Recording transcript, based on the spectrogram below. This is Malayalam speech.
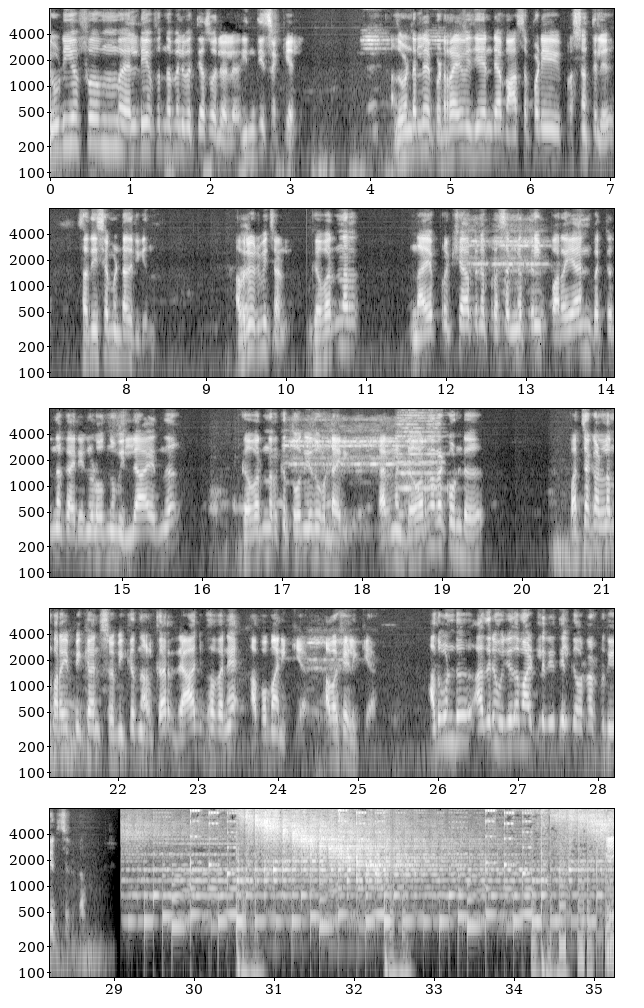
യു ഡി എഫും എൽ ഡി എഫും തമ്മിൽ വ്യത്യാസമില്ലല്ലോ ഇന്ത്യ സഖ്യല്ലേ. അതുകൊണ്ടല്ലേ പിണറായി വിജയന്റെ മാസപ്പടി പ്രശ്നത്തിൽ സതീശൻ മിണ്ടാതിരിക്കുന്നത്. അവരൊരുമിച്ചാണ് ഗവർണർ നയപ്രഖ്യാപന പ്രസംഗത്തിൽ പറയാൻ പറ്റുന്ന കാര്യങ്ങളൊന്നുമില്ല എന്ന് ഗവർണർക്ക് തോന്നിയത് കൊണ്ടായിരിക്കും. കാരണം ഗവർണറെ കൊണ്ട് പച്ചക്കള്ളം പറയിപ്പിക്കാൻ ശ്രമിക്കുന്ന ആൾക്കാർ രാജ്ഭവനെ അപമാനിക്കുക അവഹേളിക്കുക. അതുകൊണ്ട് അതിന് ഉചിതമായിട്ടുള്ള രീതിയിൽ ഗവർണർ പ്രതികരിച്ചിട്ടുണ്ടാവും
